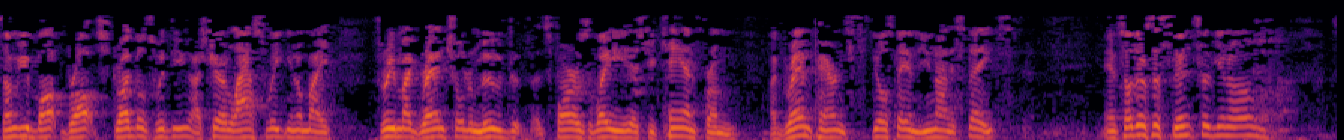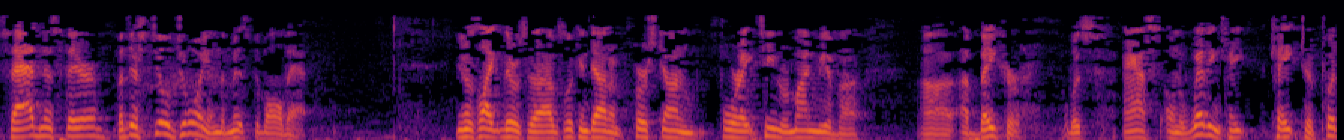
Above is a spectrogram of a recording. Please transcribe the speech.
Some of you brought, brought struggles with you. I shared last week, you know, my three of my grandchildren moved as far as away as you can from my grandparents still stay in the United States. And so there's a sense of, you know, sadness there, but there's still joy in the midst of all that. You know, it's like there's, uh, I was looking down at 1 John 4.18, remind me of a, uh, a baker was asked on a wedding cake, cake to put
